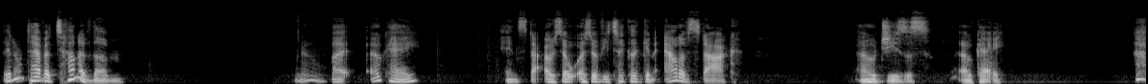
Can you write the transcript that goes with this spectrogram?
they don't have a ton of them, no. but okay. In stock. Oh, so oh, so if you took like an out of stock. Oh Jesus. Okay.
